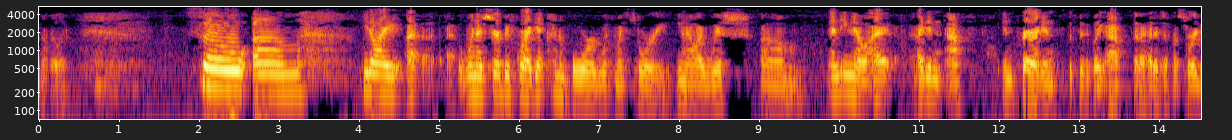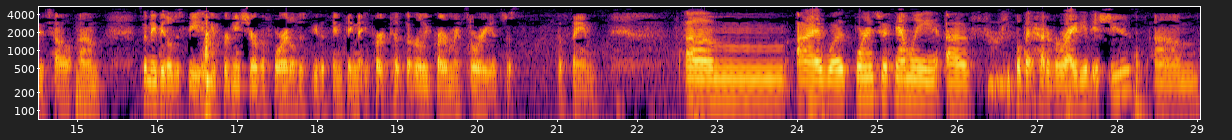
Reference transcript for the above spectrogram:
Not really. So, um, you know, I, I when I've shared before, I get kind of bored with my story. You know, I wish, um, and you know, I I didn't ask in prayer. I didn't specifically ask that I had a different story to tell. Um, so maybe it'll just be if you've heard me share before, it'll just be the same thing that you've heard because the early part of my story is just the same. Um, I was born into a family of people that had a variety of issues. Um,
